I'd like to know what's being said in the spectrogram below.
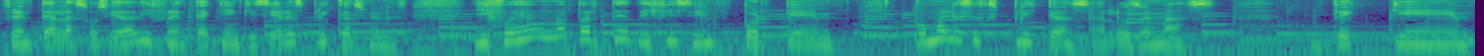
frente a la sociedad y frente a quien quisiera explicaciones. Y fue una parte difícil porque ¿cómo les explicas a los demás de que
